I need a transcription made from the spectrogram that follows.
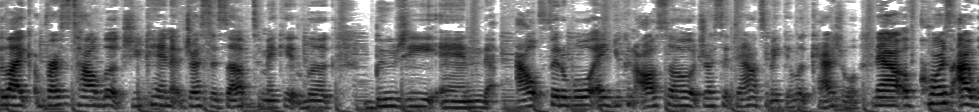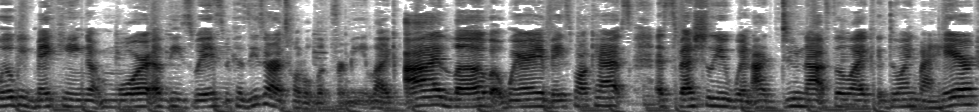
like versatile looks. You can dress this up to make it look bougie and outfittable. And you can also dress it down to make it look casual. Now, of course, I will be making more of these wigs because these are a total look for me. Like I love wearing baseball caps, especially when I do not feel like doing my hair.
